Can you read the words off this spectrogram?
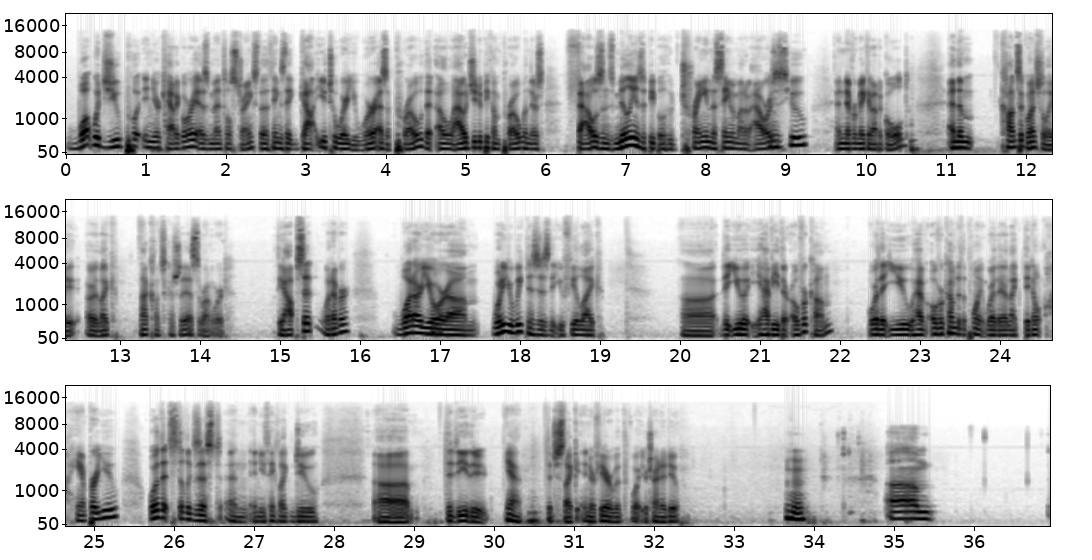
what would you put in your category as mental strengths the things that got you to where you were as a pro that allowed you to become pro when there's thousands millions of people who train the same amount of hours mm-hmm. as you and never make it out of gold and then consequentially or like not consequentially that's the wrong word the opposite whatever what are your mm-hmm. um, what are your weaknesses that you feel like uh, that you have either overcome or that you have overcome to the point where they're like they don't hamper you or that still exist and, and you think like do uh, that either yeah that just like interfere with what you're trying to do. Hmm. Um.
